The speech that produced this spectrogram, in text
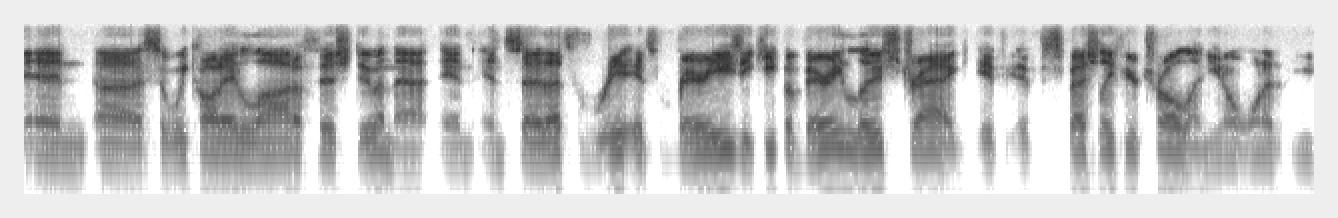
and uh, so we caught a lot of fish doing that, and and so that's re- it's very easy. Keep a very loose drag, if, if especially if you're trolling. You don't want to, you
